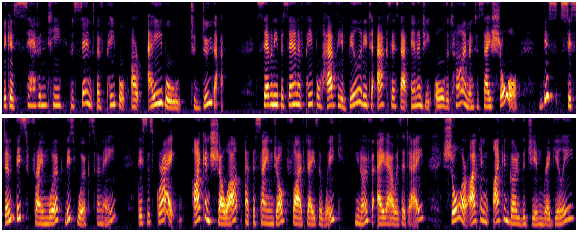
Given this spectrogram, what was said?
Because 70% of people are able to do that. 70% of people have the ability to access that energy all the time and to say, sure, this system, this framework, this works for me. This is great. I can show up at the same job five days a week, you know, for eight hours a day. Sure, I can I can go to the gym regularly.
